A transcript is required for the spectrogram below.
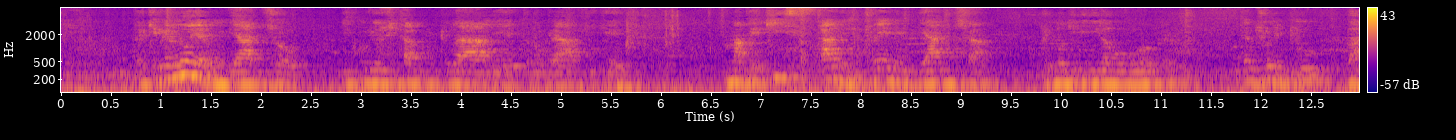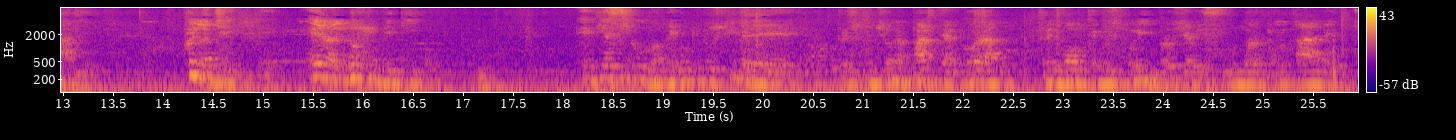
treno, perché per noi era un viaggio di curiosità culturali, etnografiche, ma per chi sta nel treno e viaggia per motivi di lavoro, per ragioni più varie, quella gente era il nostro obiettivo. E vi assicuro avrei potuto scrivere presunzione a parte ancora tre volte questo libro se avessi voluto raccontare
